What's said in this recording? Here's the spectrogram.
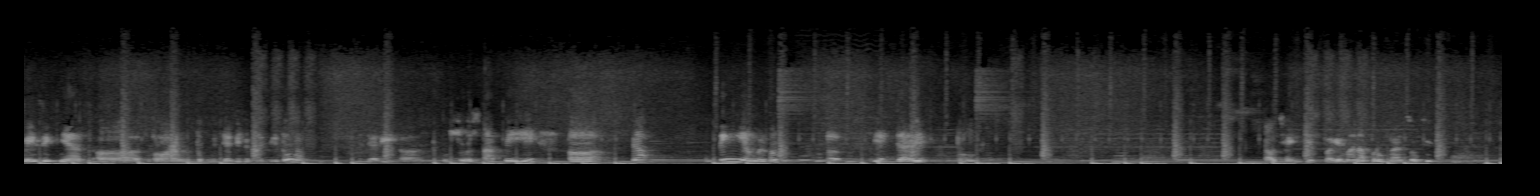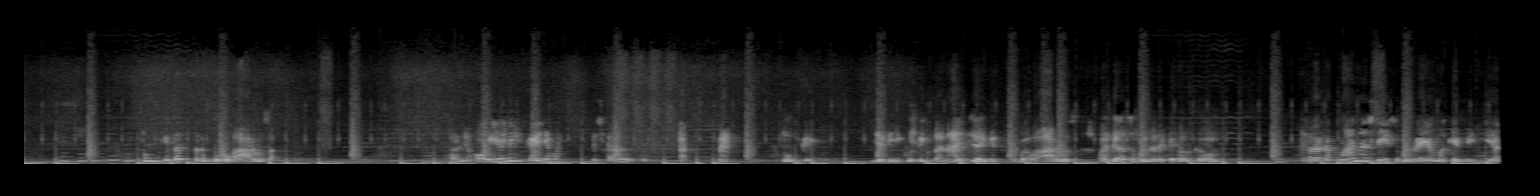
basicnya uh, seseorang untuk menjadi jurnalis itu menjadi uh, khusus tapi uh, ya penting yang memang uh, diajari social changes bagaimana perubahan sosial itu kita terbawa arus. Misalnya oh iya nih kayaknya masih sekarang nah tuh kayak jadi ikut-ikutan aja gitu terbawa arus. Padahal sebenarnya kita ke masyarakat mana sih sebenarnya yang pakai media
